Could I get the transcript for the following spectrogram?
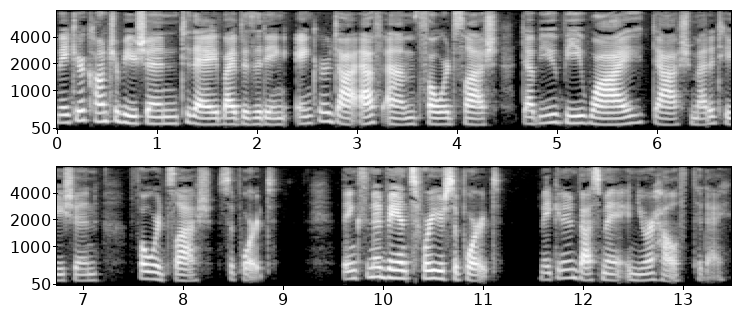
Make your contribution today by visiting anchor.fm forward slash WBY dash meditation forward slash support. Thanks in advance for your support. Make an investment in your health today.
